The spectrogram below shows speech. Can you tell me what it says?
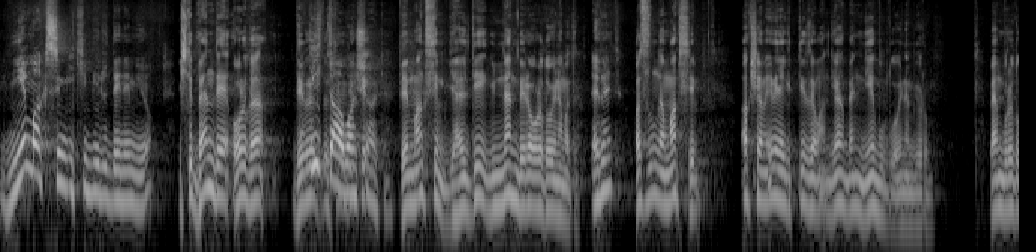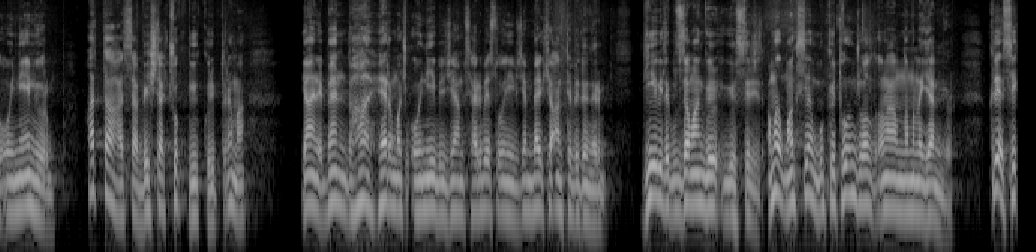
niye Maxim 2-1 denemiyor? İşte ben de orada devre İlk arasında daha söyledim ki- başlarken. Ve Maxim geldiği günden beri orada oynamadı. Evet. Aslında Maxim akşam evine gittiği zaman ya ben niye burada oynamıyorum? Ben burada oynayamıyorum. Hatta hatta Beşiktaş çok büyük kulüptür ama yani ben daha her maç oynayabileceğim, serbest oynayabileceğim, belki Antep'e dönerim diyebilir. Bu zaman gö- göstereceğiz. Ama Maxim'in bu kötü oyuncu olduğu anlamına gelmiyor. Klasik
